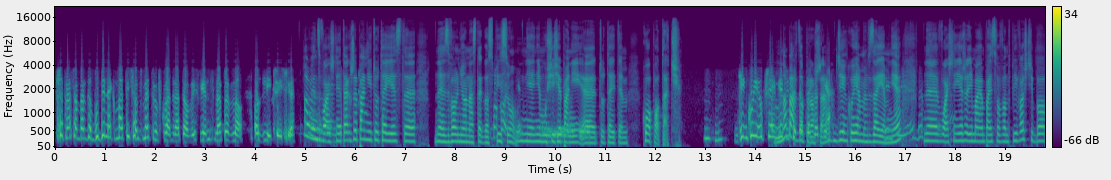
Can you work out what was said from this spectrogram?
przepraszam bardzo, budynek ma tysiąc metrów kwadratowych, więc na pewno odliczy się. No więc właśnie, także pani tutaj jest e, e, zwolniona z tego spisu. Nie, nie musi się pani e, tutaj tym kłopotać. Mhm. Dziękuję uprzejmie. No bardzo proszę. Dnia. Dziękujemy wzajemnie. Dziękuję. E, Właśnie, jeżeli mają Państwo wątpliwości, bo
